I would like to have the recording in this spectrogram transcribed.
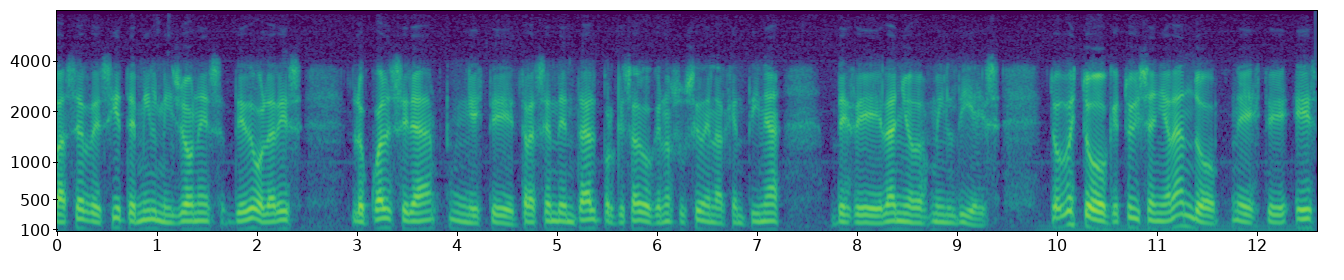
va a ser de 7 mil millones de dólares, lo cual será este, trascendental porque es algo que no sucede en la Argentina desde el año 2010. Todo esto que estoy señalando este, es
